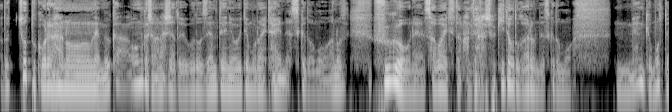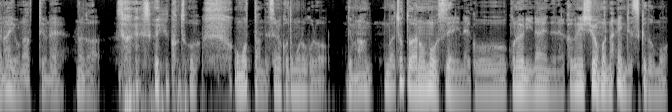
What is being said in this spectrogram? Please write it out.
あと、ちょっとこれあのね、むか、大昔の話だということを前提に置いてもらいたいんですけども、あの、フグをね、さばいてたなんて話を聞いたことがあるんですけども、免許持ってないよなっていうね、なんか、そう いうことを思ったんですよね、子供の頃。でもなん、まあ、ちょっとあの、もうすでにね、こう、この世にいないんでね、確認しようもないんですけども、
